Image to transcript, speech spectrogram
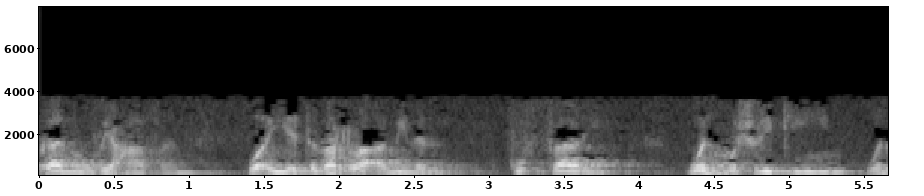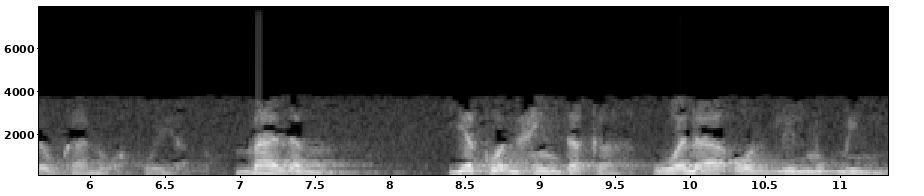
كانوا ضعافا وأن يتبرأ من الكفار والمشركين ولو كانوا أقوياء. ما لم يكن عندك ولاء للمؤمنين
